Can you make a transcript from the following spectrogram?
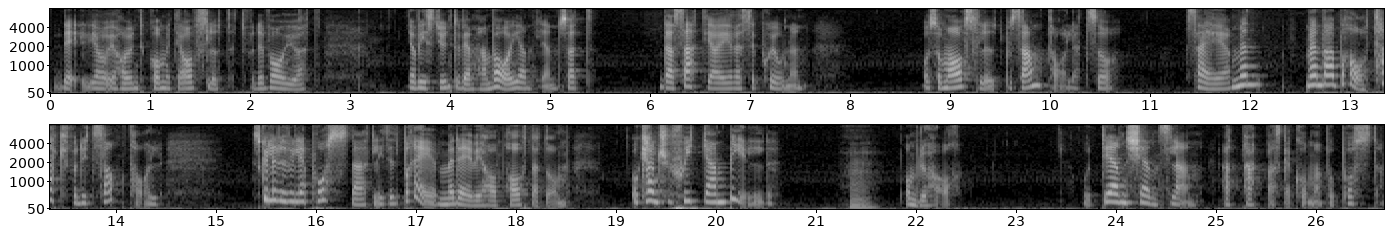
det, jag, jag har ju inte kommit till avslutet. För det var ju att jag visste ju inte vem han var egentligen. Så att där satt jag i receptionen. Och som avslut på samtalet så säger jag, men, men vad bra, tack för ditt samtal. Skulle du vilja posta ett litet brev med det vi har pratat om? Och kanske skicka en bild, Mm. om du har. Och den känslan att pappa ska komma på posten.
